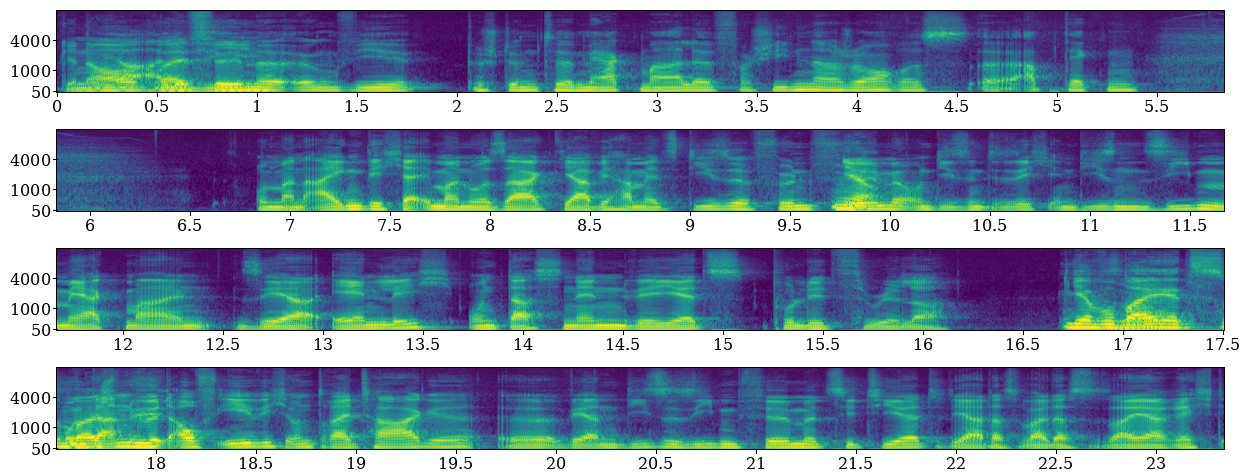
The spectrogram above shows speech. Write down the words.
Genau, ja alle Filme irgendwie bestimmte Merkmale verschiedener Genres äh, abdecken. Und man eigentlich ja immer nur sagt, ja, wir haben jetzt diese fünf Ja. Filme und die sind sich in diesen sieben Merkmalen sehr ähnlich und das nennen wir jetzt Polit-Thriller. Ja, wobei So. jetzt zum und Beispiel. dann wird auf ewig und drei Tage äh, werden diese sieben Filme zitiert. Ja, das, weil das sei ja recht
